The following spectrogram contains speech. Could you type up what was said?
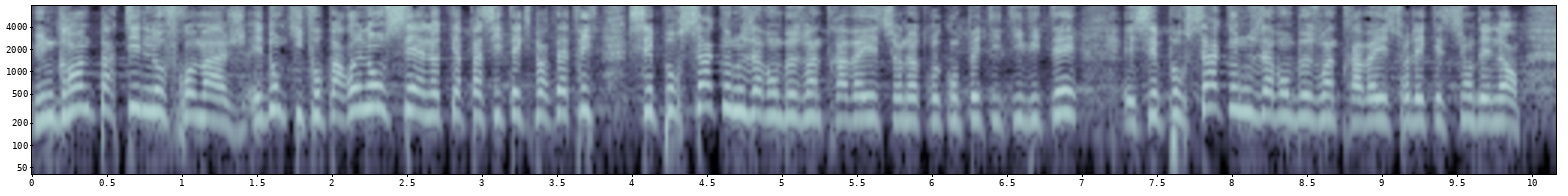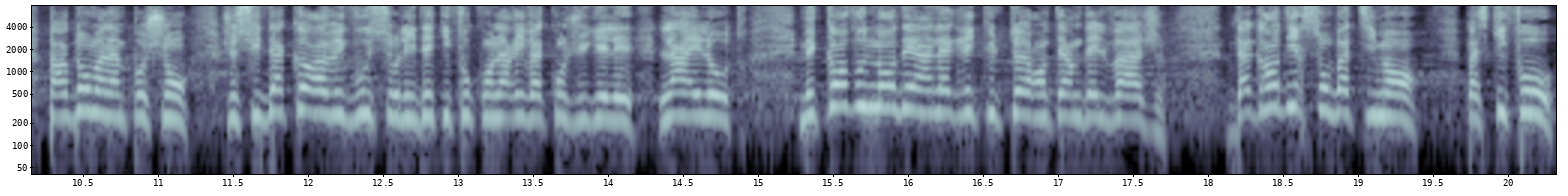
une grande partie de nos fromages. Et donc, il ne faut pas renoncer à notre capacité exportatrice. C'est pour ça que nous avons besoin de travailler sur notre compétitivité et c'est pour ça que nous avons besoin de travailler sur les questions des normes. Pardon, Madame Pochon, je suis d'accord avec vous sur l'idée qu'il faut qu'on arrive à conjuguer l'un et l'autre. Mais quand vous demandez à un agriculteur en termes d'élevage d'agrandir son bâtiment parce qu'il faut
